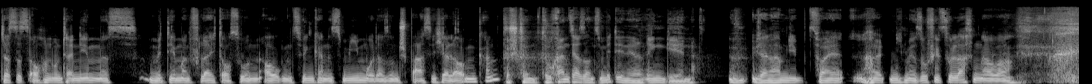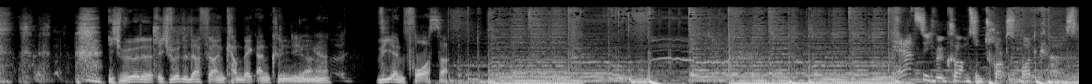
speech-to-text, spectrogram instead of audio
dass es auch ein Unternehmen ist, mit dem man vielleicht auch so ein augenzwinkerndes Meme oder so ein Spaß sich erlauben kann. Bestimmt. Du kannst ja sonst mit in den Ring gehen. Dann haben die zwei halt nicht mehr so viel zu lachen, aber ich würde, ich würde dafür ein Comeback ankündigen. Ja. Ja. Wie Enforcer. Herzlich willkommen zum Trox Podcast,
